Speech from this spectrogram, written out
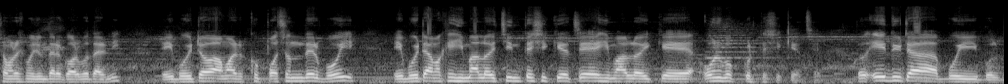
সমরেশ মজুমদারের গর্ভধারিণী। এই বইটাও আমার খুব পছন্দের বই। এই বইটা আমাকে হিমালয় চিনতে শিখিয়েছে, হিমালয়কে অনুভব করতে শিখিয়েছে। তো এই দুইটা বই বলব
